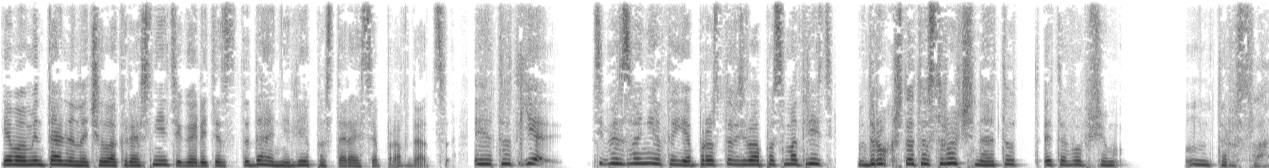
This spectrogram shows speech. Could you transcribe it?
Я моментально начала краснеть и гореть от стыда, нелепо стараясь оправдаться. «И «Э, тут я... Тебе звонят, и я просто взяла посмотреть. Вдруг что-то срочное, а тут это, в общем... Это Руслан».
